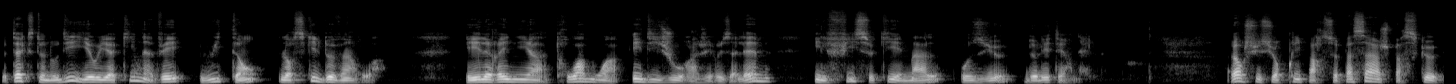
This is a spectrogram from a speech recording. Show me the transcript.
Le texte nous dit Yehoiakin avait huit ans lorsqu'il devint roi, et il régna trois mois et dix jours à Jérusalem, il fit ce qui est mal aux yeux de l'Éternel. Alors je suis surpris par ce passage parce que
